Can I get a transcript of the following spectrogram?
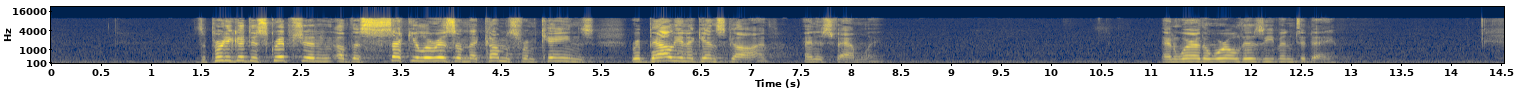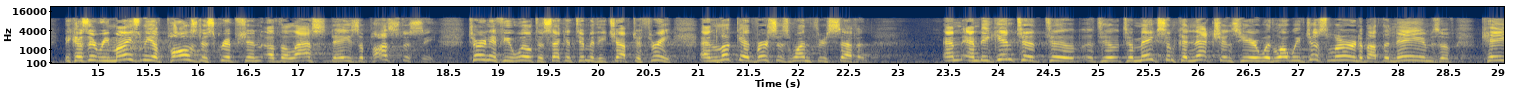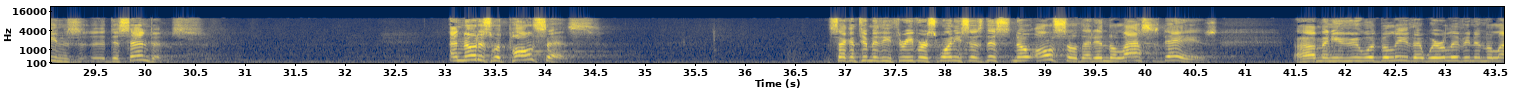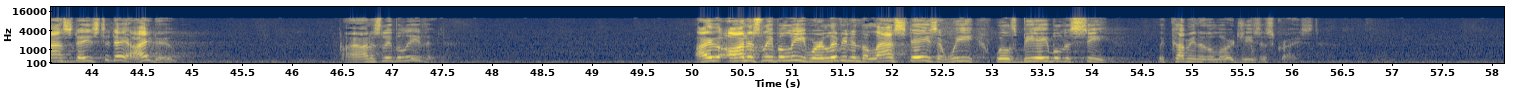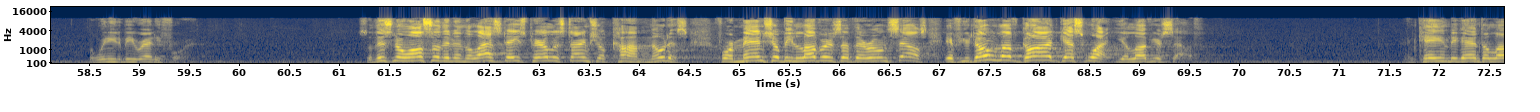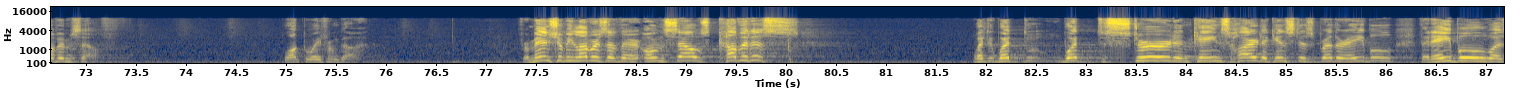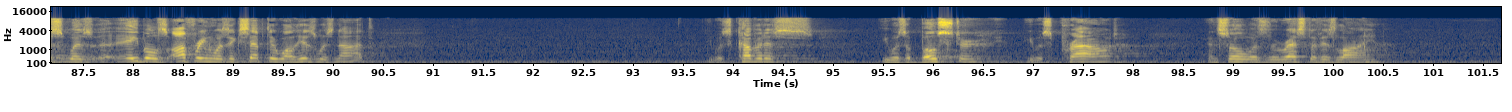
It's a pretty good description of the secularism that comes from Cain's rebellion against God and his family, and where the world is even today because it reminds me of Paul's description of the last days apostasy. Turn, if you will, to 2 Timothy chapter 3 and look at verses 1 through 7. And, and begin to, to, to, to make some connections here with what we've just learned about the names of Cain's uh, descendants. And notice what Paul says. 2 Timothy 3, verse 1, he says, This know also that in the last days, how many of you would believe that we're living in the last days today? I do. I honestly believe it. I honestly believe we're living in the last days and we will be able to see the coming of the Lord Jesus Christ. but we need to be ready for it. So this know also that in the last days perilous times shall come. Notice, for men shall be lovers of their own selves. If you don't love God, guess what? You love yourself. Cain began to love himself. Walked away from God. For men shall be lovers of their own selves, covetous. What, what, what stirred in Cain's heart against his brother Abel? That Abel was, was uh, Abel's offering was accepted while his was not. He was covetous, he was a boaster, he was proud, and so was the rest of his line.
